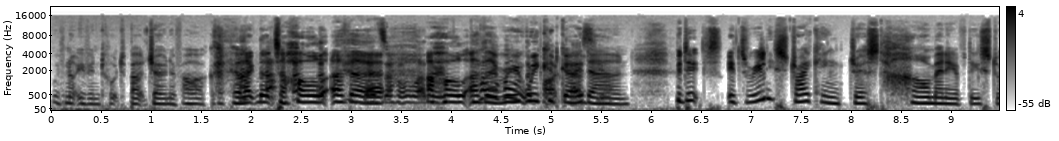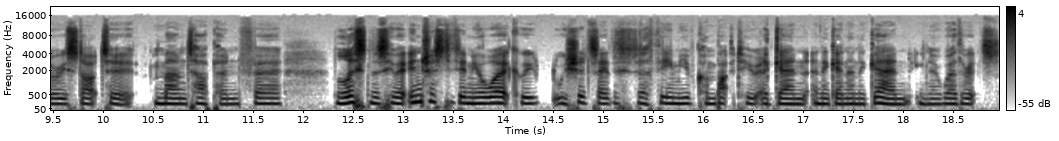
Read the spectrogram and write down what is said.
We've not even talked about Joan of Arc. I feel like that's a whole other That's a whole other- a whole other whole route other we could go podcast, yeah. down. But it's it's really striking just how many of these stories start to mount up and for listeners who are interested in your work, we we should say this is a theme you've come back to again and again and again, you know, whether it's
